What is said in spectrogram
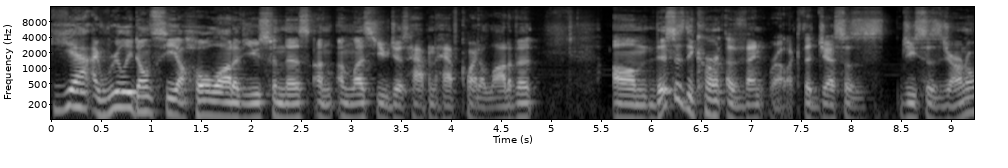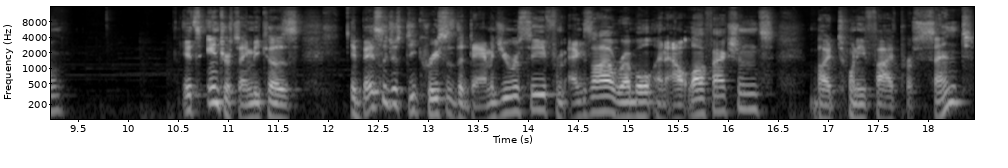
yeah, I really don't see a whole lot of use in this un- unless you just happen to have quite a lot of it. Um, this is the current event relic, the Jessa's Jesus Journal. It's interesting because it basically just decreases the damage you receive from Exile, Rebel, and Outlaw factions by 25%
